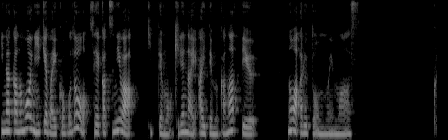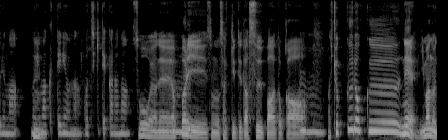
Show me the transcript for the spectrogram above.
田舎の方に行けば行くほど生活には切っても切れないアイテムかなっていうのはあると思います。車乗りまくってるような、こっち来てからな。そうやね。やっぱり、そのさっき言ってたスーパーとか、うんうんまあ極力ね、今の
